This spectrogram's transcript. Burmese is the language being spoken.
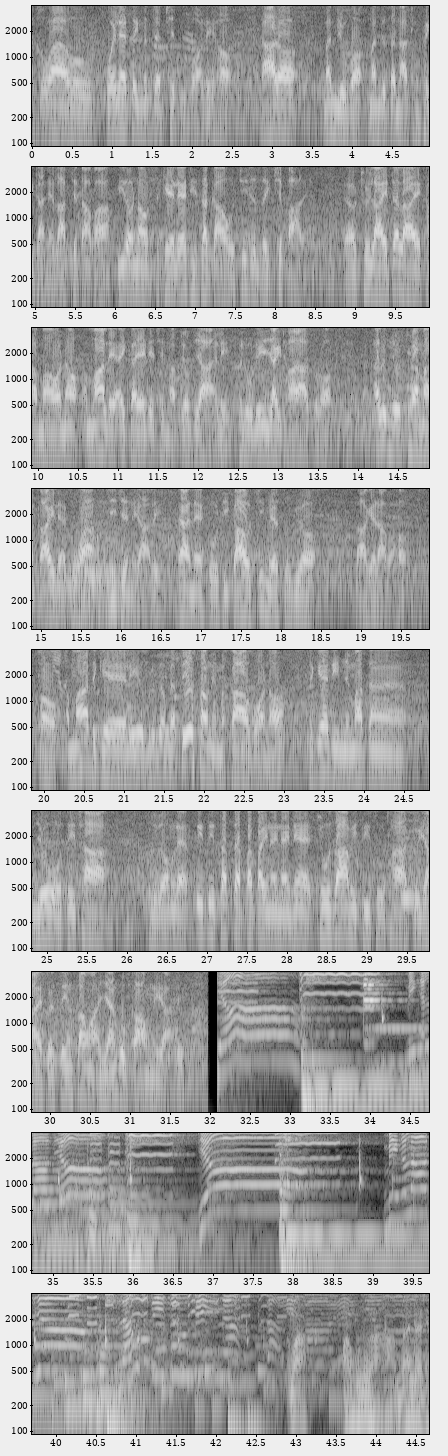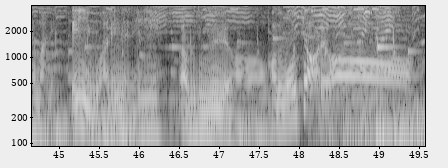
အကိုကဟိုပွဲလဲတိတ်မတက်ဖြစ်ဘူးပေါ့လေဟုတ်ဒါကတော့မတ်မျိုးပေါ့မတ်မျိုးတနာထုံဖိတ်တာနဲ့လာဖြစ်တာပါပြီးတော့နောက်တကယ်လဲဒီဇက်ကာကိုကြည့်စင်စိတ်ဖြစ်ပါတယ်အဲထွေလာရတက်လာရဲ့ခါမှာတော့နောက်အမလည်းအဲ့ကာရိုက်တဲ့အချိန်မှာပြောပြရလေဘယ်လိုလေးရိုက်ထားတာဆိုတော့အဲ့လိုမျိုး drama ကားကြီးလည်းအကိုကကြည့်ကျင်နေရလေအဲ့ဒါနဲ့ကိုဒီကားကိုကြည့်မယ်ဆိုပြီးတော့လာခဲ့တာပါဟုတ်ဟုတ်အမတကယ်လေးဘယ်လိုပြောမလဲတေးဥဆောင်နေမကောက်ဘူးပေါ့နော်တကယ်ဒီမြန်မာတန်မျိုးကိုတေချာ ဘယ်လိုပြောမလဲတည်တည်တက်တက်ပိုက်ပိုင်နိုင်နိုင်နဲ့စူးစမ်းပြီးတီးဆိုထားတွေ့ရတဲ့အတွက်တင်းဆောင်ကအရန်ကိုကောင်းနေရလေပြောမင်္ဂလာပြောပြောမင်္ဂလာပြောလောင်းစီသူမင်းနာစာအမမကူကမန်းတက်ထဲမှာလေအေးကြီးဘွာလေးနဲ့လေအဲ့ဒါဘသူလေးတွေဟောဟောသဘောကြောက်တယ်ဟော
